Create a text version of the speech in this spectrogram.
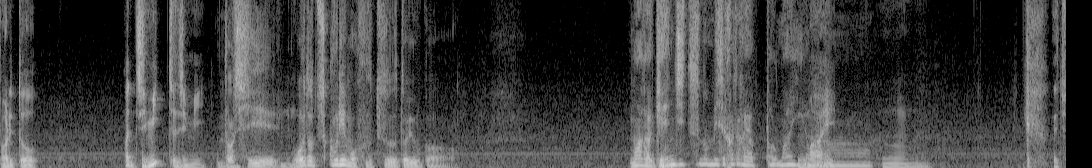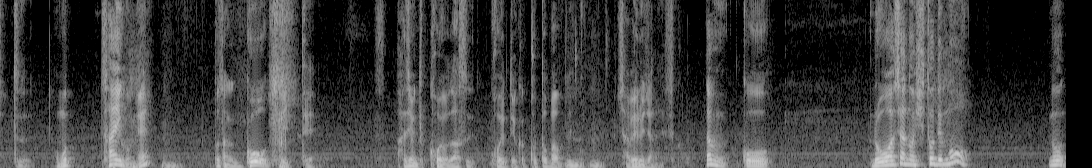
割と、まあ、地味っちゃ地味。だし、うん。割と作りも普通というかまだ現実の見せ方がやっぱうまいよな。うまい。うん。でちょっと思っ最後ね、お父さんが「GO」って言って初めて声を出す声というか言葉をうんうん。喋るじゃないですか。多分こうろう者の人でもの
